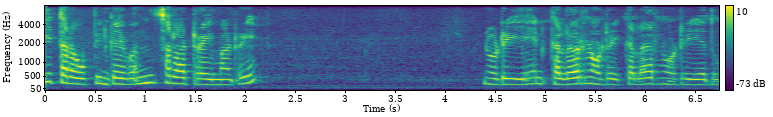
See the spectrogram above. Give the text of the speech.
ಈ ಥರ ಉಪ್ಪಿನಕಾಯಿ ಒಂದು ಸಲ ಟ್ರೈ ಮಾಡಿರಿ. ನೋಡಿರಿ ಏನು ಕಲರ್ ನೋಡಿರಿ ಕಲರ್ ನೋಡಿರಿ, ಅದು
